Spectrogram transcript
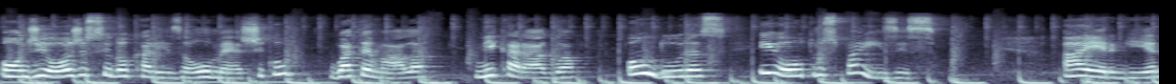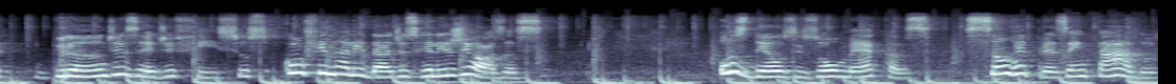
onde hoje se localiza o México, Guatemala, Nicarágua, Honduras e outros países. A erguer grandes edifícios com finalidades religiosas. Os deuses olmecas são representados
